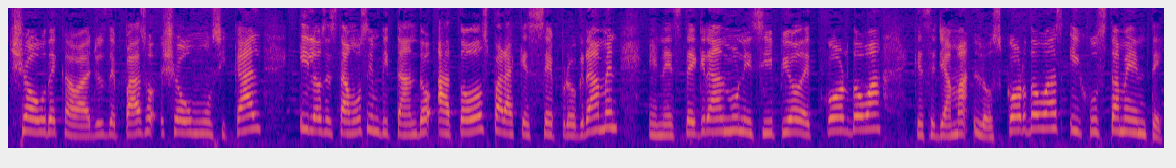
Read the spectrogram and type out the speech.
show de caballos de paso, show musical y los estamos invitando a todos para que se programen en este gran municipio de Córdoba que se llama Los Córdobas y justamente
